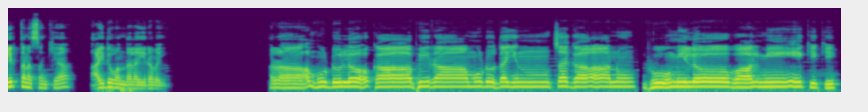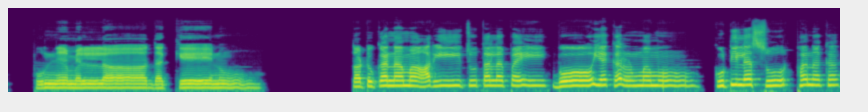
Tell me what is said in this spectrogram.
కీర్తన సంఖ్య ఐదు వందల ఇరవై. రాముడు లోకాభిరాముడు దయించగాను భూమిలో వాల్మీకి పుణ్యమెల్లా దక్కేను. తటుకన మారీచు తలపై బోయ కర్మము కుటిల శూర్పనక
